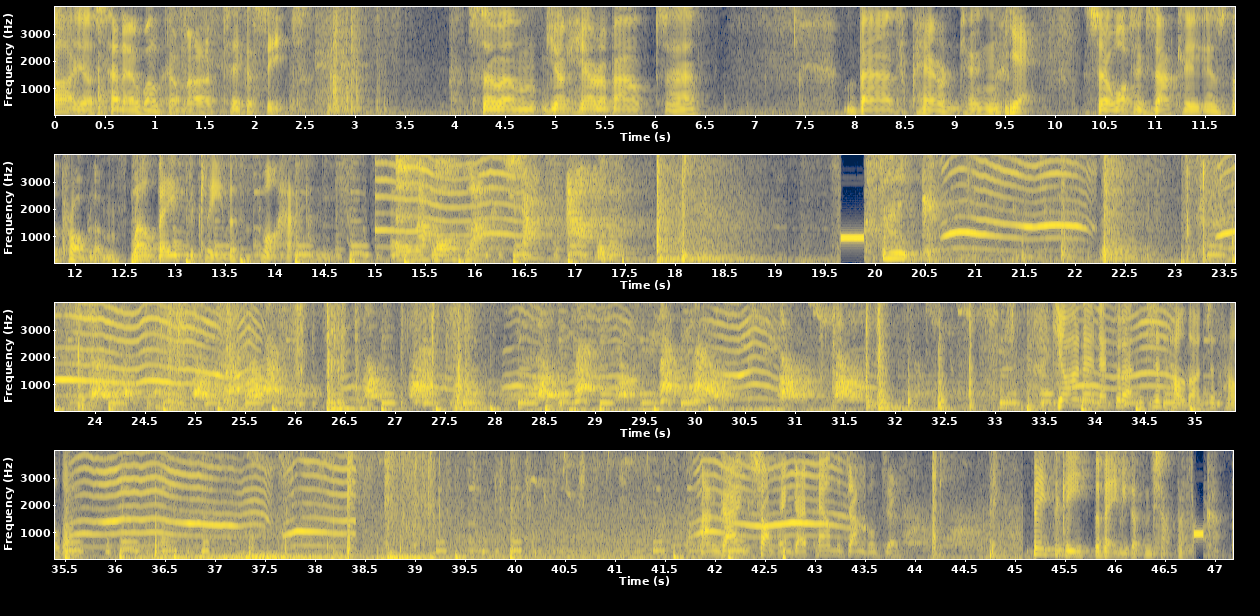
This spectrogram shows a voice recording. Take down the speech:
Ah, yes, hello, welcome. Uh, take a seat. So, um, you're here about, uh, bad parenting. Yes. So, what exactly is the problem? Well, basically, this is what happens. Oh my god, like, shut up! Sake. Yeah, no, that's what I. Just hold on, just hold on. I'm going shopping, go pound the jungle gym. Basically, the baby doesn't shut the fuck up.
